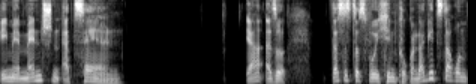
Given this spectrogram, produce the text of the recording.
die mir Menschen erzählen. Ja, also das ist das, wo ich hingucke. Und da geht es darum,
